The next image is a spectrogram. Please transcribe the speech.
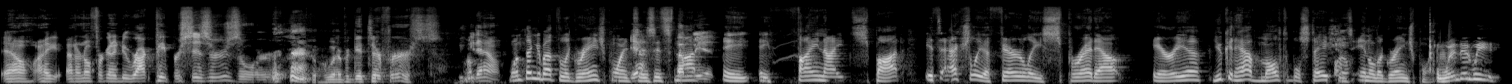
you know, I, I don't know if we're going to do rock paper scissors or whoever gets there first. get down. One thing about the Lagrange points Yeah, is it's not be a, a finite spot. It's actually a fairly spread out area. You could have multiple stations in a Lagrange point. when did we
